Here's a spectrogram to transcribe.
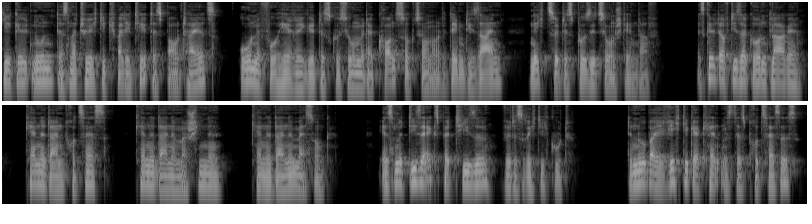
Hier gilt nun, dass natürlich die Qualität des Bauteils ohne vorherige Diskussion mit der Konstruktion oder dem Design nicht zur Disposition stehen darf. Es gilt auf dieser Grundlage, kenne deinen Prozess, kenne deine Maschine, kenne deine Messung. Erst mit dieser Expertise wird es richtig gut. Denn nur bei richtiger Kenntnis des Prozesses,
